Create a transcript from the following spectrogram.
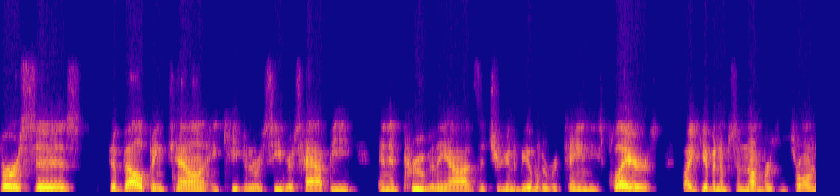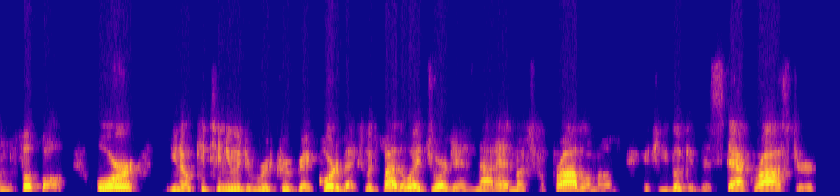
versus developing talent and keeping receivers happy and improving the odds that you're going to be able to retain these players by giving them some numbers and throwing them the football? Or you know, continuing to recruit great quarterbacks, which, by the way, Georgia has not had much of a problem of. If you look at this stacked roster,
